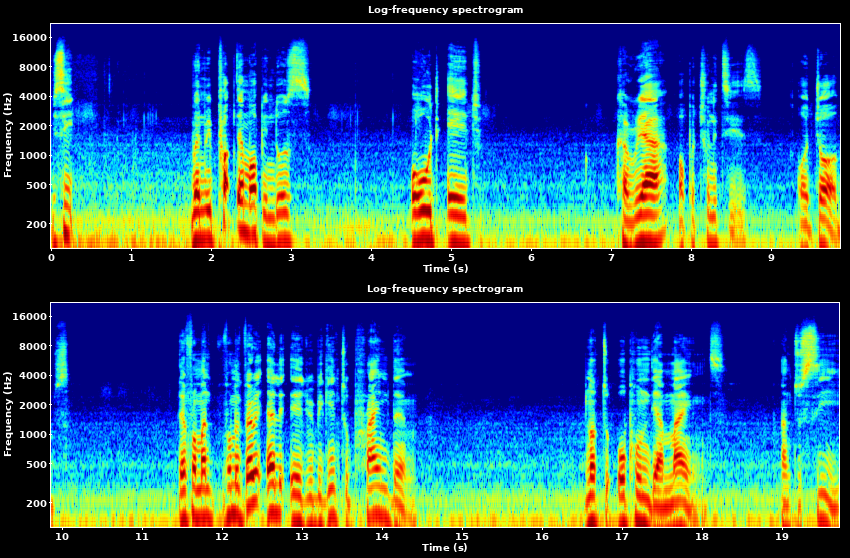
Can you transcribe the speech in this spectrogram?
You see, when we prop them up in those old age career opportunities or jobs, then from from a very early age, we begin to prime them not to open their minds and to see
